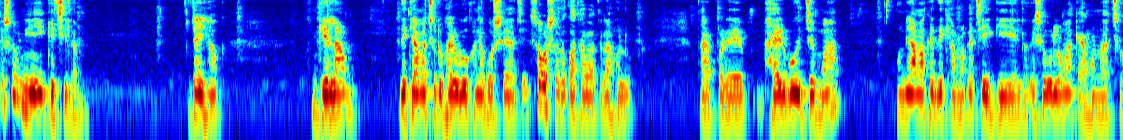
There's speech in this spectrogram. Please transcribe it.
এসব নিয়েই গেছিলাম। যাই হোক গেলাম, দেখি আমার ছোটো ভাইয়ের বউ ওখানে বসে আছে, সবার সাথে কথাবার্তা হলো। তারপরে ভাইয়ের বউর যে মা, উনি আমাকে দেখে আমার কাছে এগিয়ে এলো, এসে বলল, মা, কেমন আছো?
